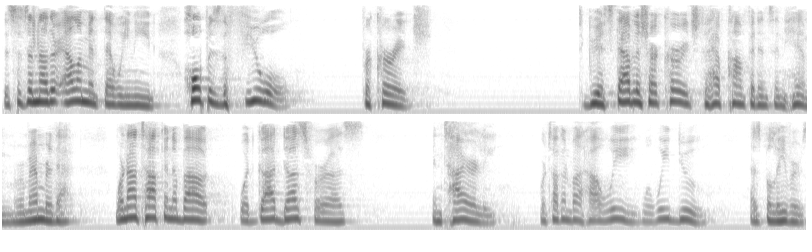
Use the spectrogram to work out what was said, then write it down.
This is another element that we need. Hope is the fuel for courage. To establish our courage to have confidence in Him. Remember that. We're not talking about what God does for us entirely. We're talking about how we, what we do as believers.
